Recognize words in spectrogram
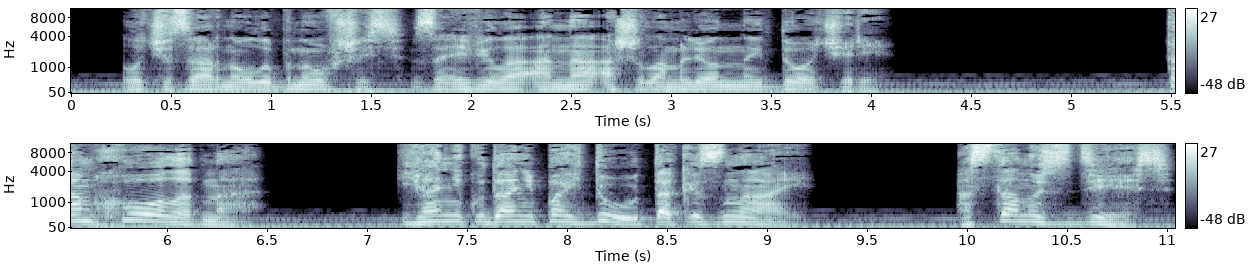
– лучезарно улыбнувшись, заявила она ошеломленной дочери. «Там холодно. Я никуда не пойду, так и знай. Останусь здесь».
